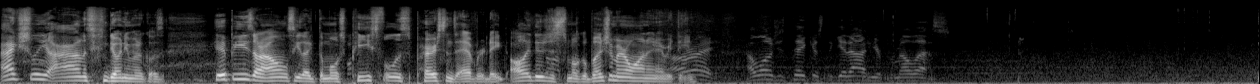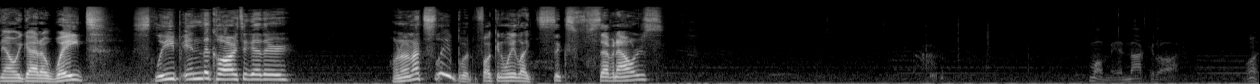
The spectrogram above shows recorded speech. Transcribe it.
actually I honestly don't even know hippies are honestly like the most peacefulest persons ever. They all they do is just smoke a bunch of marijuana and everything. All right. How long does it take us to get out here from LS? Now we gotta wait, sleep in the car together. Oh no, not sleep, but fucking wait like six, seven hours. Come on, man, knock it off. What?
